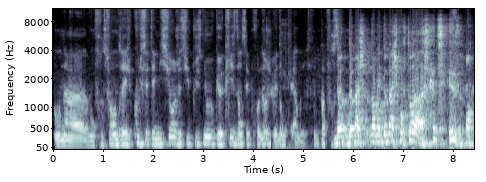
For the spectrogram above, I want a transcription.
on a bon, François André, je coule cette émission. Je suis plus nous que Chris dans ses pronos. Je vais donc perdre. Dommage, non mais dommage pour toi cette saison.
